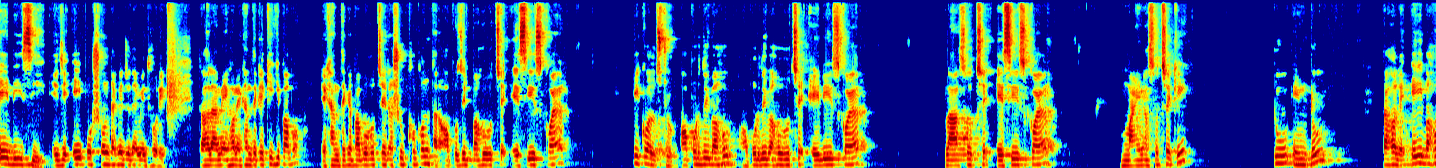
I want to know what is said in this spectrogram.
এডিসি এই যে এই পোর্শনটাকে যদি আমি ধরি, তাহলে আমি এখন এখান থেকে কি কি পাবো? এখান থেকে পাবো হচ্ছে এটা সূক্ষ্মকোণ তার অপোজিট বাহু হচ্ছে এসি স্কোয়ার ইকুয়ালস টু অপর দুই বাহু, অপর দুই বাহু হচ্ছে এডি স্কোয়ার প্লাস হচ্ছে এসি স্কোয়ার, মাইনাস হচ্ছে কি? টু ইন্টু, তাহলে এই বাহু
